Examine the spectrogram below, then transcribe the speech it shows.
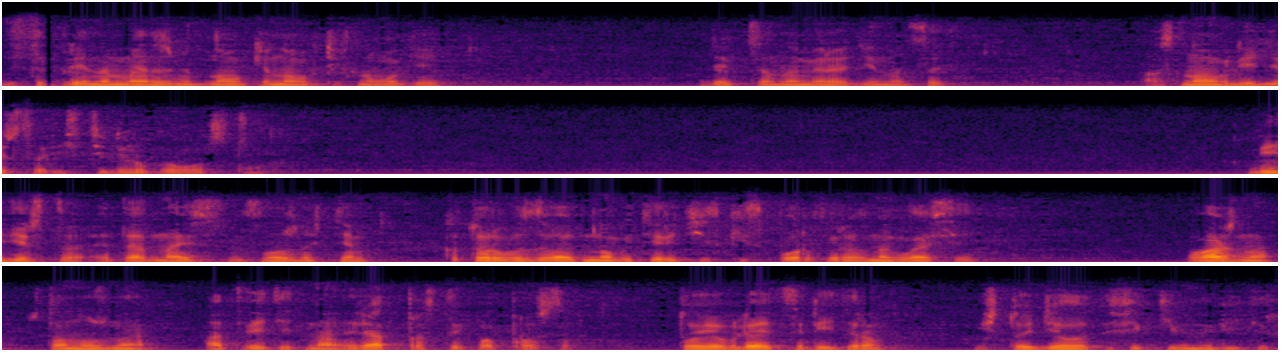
Дисциплина менеджмент науки новых технологий. Лекция номер 11. Основы лидерства и стиль руководства. Лидерство – это одна из сложных тем, которая вызывает много теоретических споров и разногласий. Важно, что нужно ответить на ряд простых вопросов. Кто является лидером и что делает эффективный лидер.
